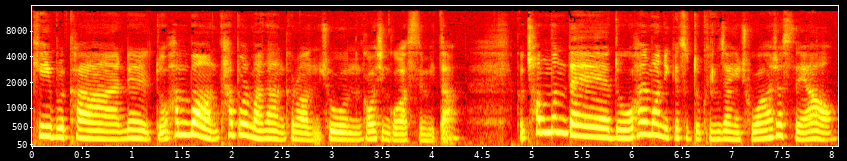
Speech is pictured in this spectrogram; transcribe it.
케이블카를 또 한 번 타볼 만한 그런 좋은 것인 것 같습니다. 그 천문대도 할머니께서도 굉장히 좋아하셨어요.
